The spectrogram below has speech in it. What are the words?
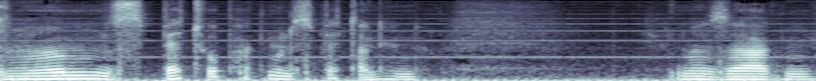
Ähm, das Bett, wo packen wir das Bett dann hin? Ich würde mal sagen.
